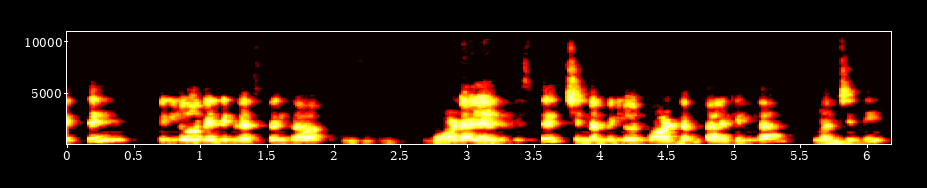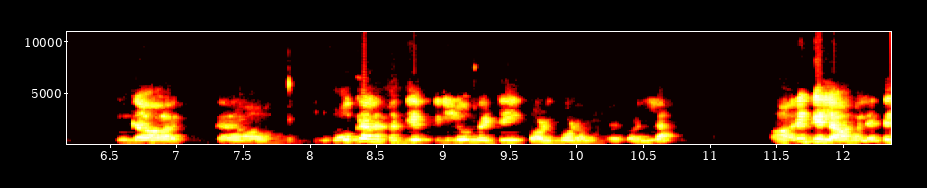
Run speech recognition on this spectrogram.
అయితే పిల్లో అనేది ఖచ్చితంగా వాడాలి అనిపిస్తే చిన్న పిల్లోని వాడడం తల కింద మంచిది. ఇంకా మోకాల మధ్య పిల్లో పెట్టి పడుకోవడం వల్ల ఆరోగ్య లాభాలు అయితే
